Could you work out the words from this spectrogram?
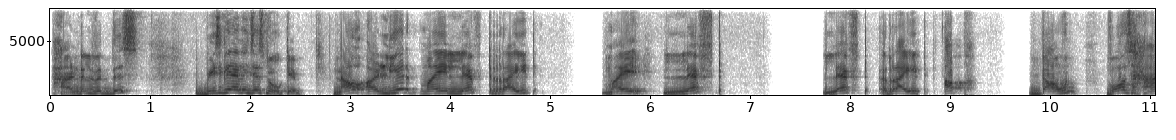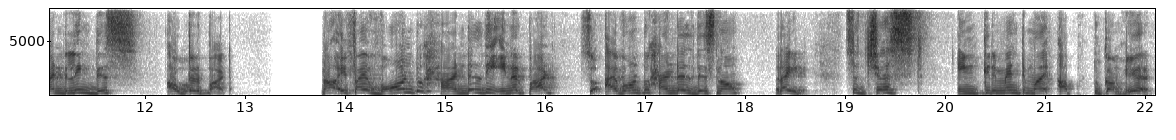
handle with this? Basically, I will just know, okay, now earlier my left, right, my left, left, right, up, down was handling this outer part. Now, if I want to handle the inner part, so I want to handle this now, right? So just increment my up to come here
